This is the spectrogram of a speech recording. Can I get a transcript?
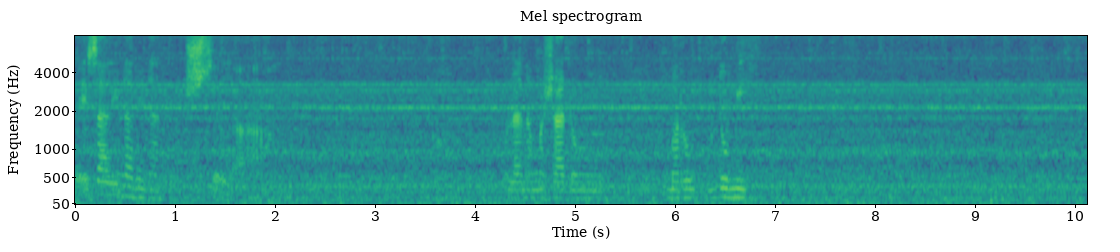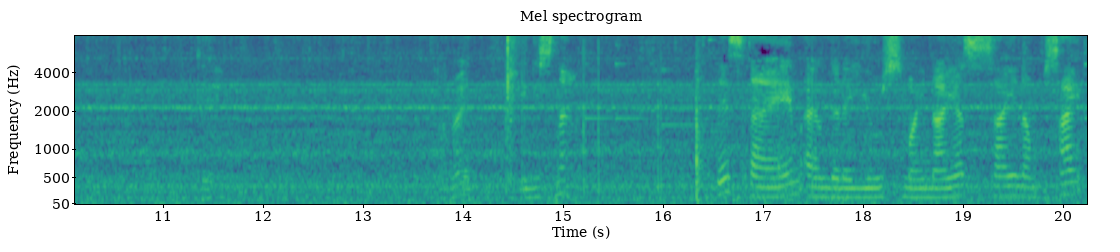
Kaya isali na rin natin sila. Wala na masyadong maru dumi. Okay. Alright. Inis na. This time, I'm gonna use my Niacinamide.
